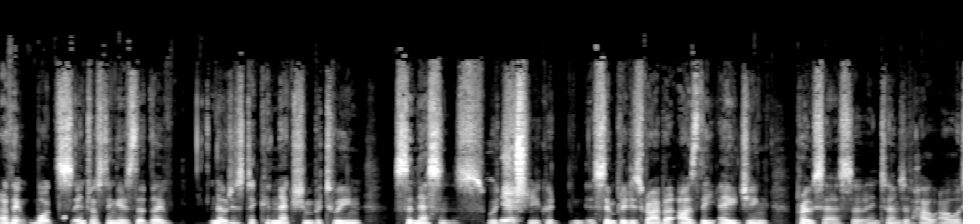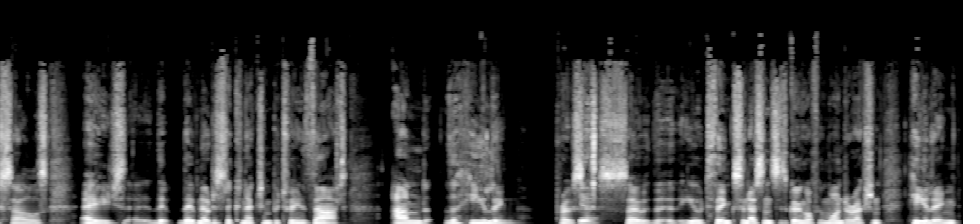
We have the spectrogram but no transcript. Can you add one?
I think what's interesting is that they've noticed a connection between senescence, which yes. you could simply describe as the aging process uh, in terms of how our cells age. Uh, they've noticed a connection between that and the healing process. Yes. So you'd think senescence is going off in one direction, healing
